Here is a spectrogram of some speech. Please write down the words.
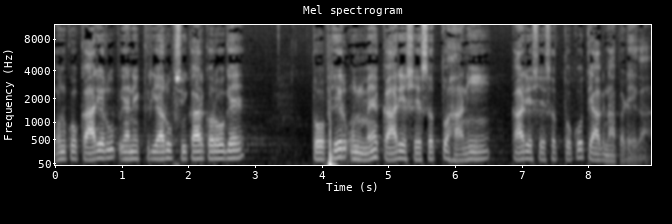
उनको कार्य रूप यानी क्रिया रूप स्वीकार करोगे तो फिर उनमें कार्य शेषत्व हानि कार्य शेषत्व को त्यागना पड़ेगा।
